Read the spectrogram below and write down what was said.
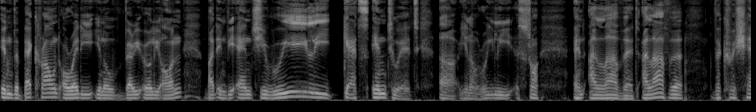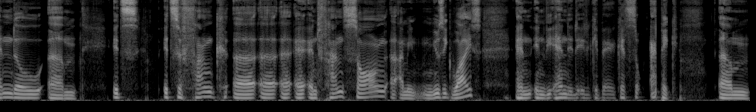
in the background already, you know, very early on, but in the end, she really gets into it. Uh, you know, really strong, and I love it. I love the the crescendo. Um, it's it's a funk uh, uh, uh and fun song. Uh, I mean, music wise and in the end, it, it gets so epic. Um,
